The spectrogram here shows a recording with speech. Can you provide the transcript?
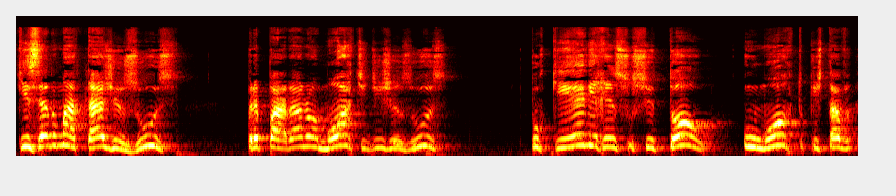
Quiseram matar Jesus, prepararam a morte de Jesus, porque ele ressuscitou um morto que estava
